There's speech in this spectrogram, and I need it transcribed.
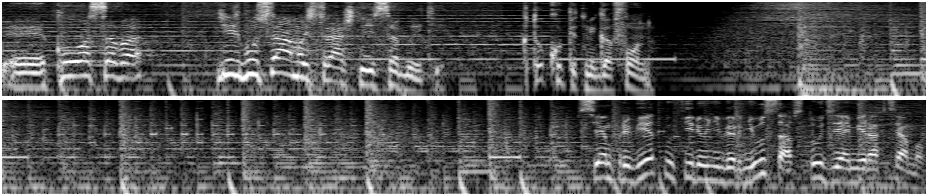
э, Косово. Здесь будут самые страшные события. Кто купит мегафон? Всем привет! В эфире Univer News, а в студии Амир Ахтямов.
